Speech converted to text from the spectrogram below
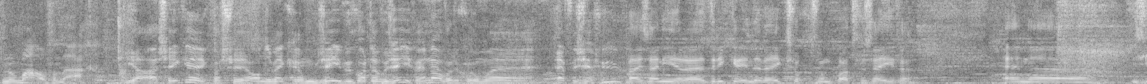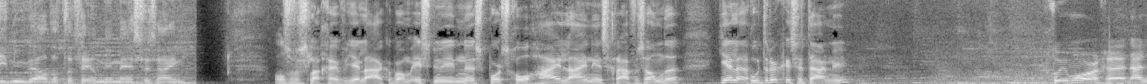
normaal vandaag? Ja, zeker. Ik was uh, anders ben ik er om 7 kwart over 7. En nu word ik er om uh, even 6 uur. Wij zijn hier drie keer in de week, s ochtends om kwart voor 7. En je ziet nu wel dat er veel meer mensen zijn. Onze verslaggever Jelle Akerboom is nu in sportschool Highline in Schravenzande. Jelle, hoe druk is het daar nu? Goedemorgen. Nou,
